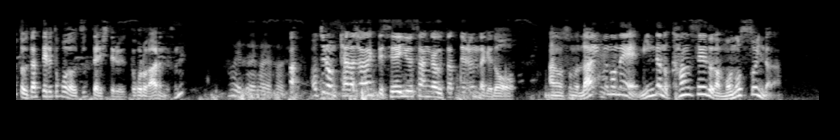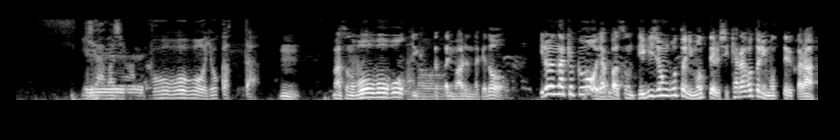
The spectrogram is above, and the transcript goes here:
ちょっと歌ってるところが映ったりしてるところがあるんですね。あ。はいはいはいはい。まあ、もちろんキャラじゃなくて声優さんが歌ってるんだけど、あの、そのライブのね、みんなの完成度がものすごいんだな。いや、マジ、へーウォーウォーウォー、よかった。うん。まあ、その、ウォーウォーウォーっていう曲だったりもあるんだけど、いろんな曲を、やっぱそのディビジョンごとに持ってるし、キャラごとに持ってるから、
